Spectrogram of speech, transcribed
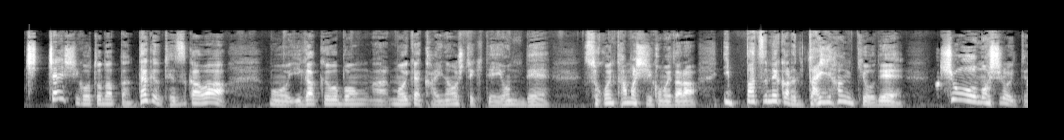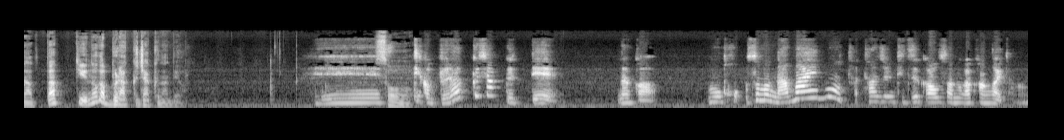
ちっちゃい仕事だったんだけど手塚は、もう医学本、あもう一回買い直してきて読んで、そこに魂込めたら、一発目から大反響で、超面白いってなったっていうのがブラックジャックなんだよ。へえ。そうてか、ブラックジャックって、なんか、もうほ、その名前もた単純に手塚治虫が考えたの？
